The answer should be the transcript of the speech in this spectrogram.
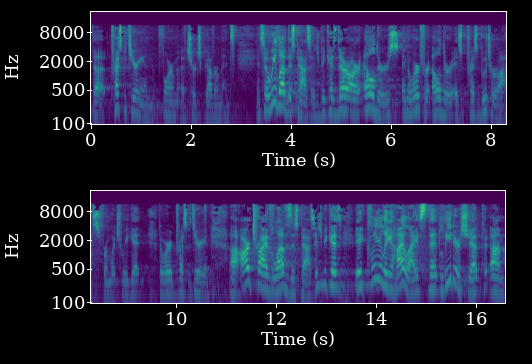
the Presbyterian form of church government. And so we love this passage because there are elders, and the word for elder is presbyteros, from which we get the word Presbyterian. Uh, our tribe loves this passage because it clearly highlights that leadership um,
